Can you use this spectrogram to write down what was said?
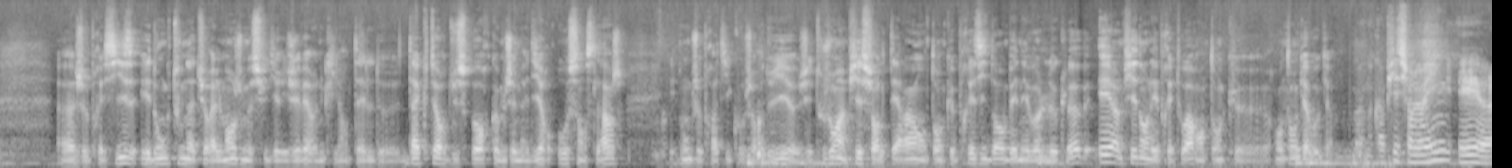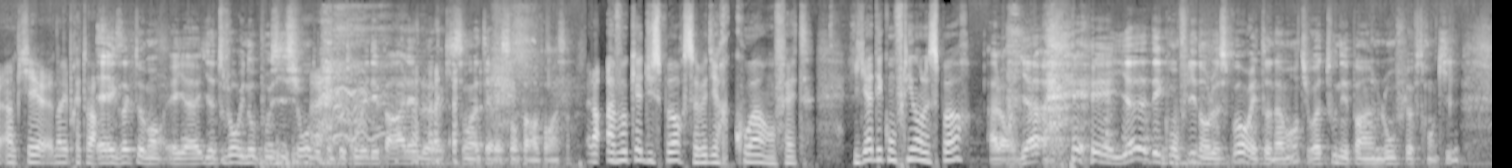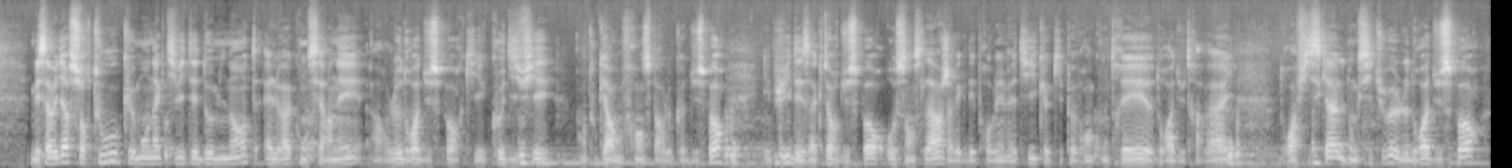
Je précise. Et donc, tout naturellement, je me suis dirigé vers une clientèle d'acteurs du sport, comme j'aime à dire, au sens large. Et donc, je pratique aujourd'hui. Euh, j'ai toujours un pied sur le terrain en tant que président bénévole de club et un pied dans les prétoires en tant qu'avocat. donc, un pied sur le ring et euh, un pied dans les prétoires. Exactement. Et il y, y, a toujours une opposition, donc on peut trouver des parallèles qui sont intéressants par rapport à ça. Alors, avocat du sport, ça veut dire quoi en fait? Il y a des conflits dans le sport? Alors, il y, a, il y a des conflits dans le sport, étonnamment. Tu vois, tout n'est pas un long fleuve tranquille. Mais ça veut dire surtout que mon activité dominante, elle va concerner le droit du sport qui est codifié, en tout cas en France par le Code du sport, et puis des acteurs du sport au sens large avec des problématiques qu'ils peuvent rencontrer, euh, droit du travail, droit fiscal. Donc si tu veux, le droit du sport,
